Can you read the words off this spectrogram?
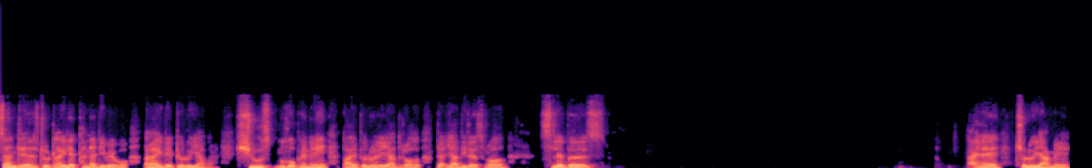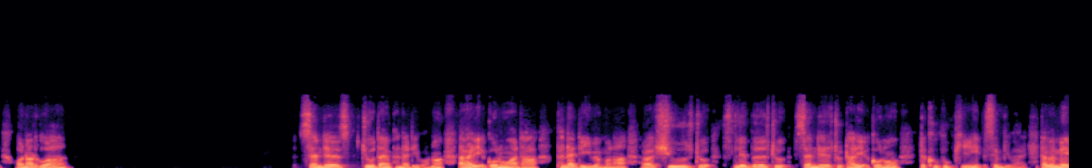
sandals တို့ဒါတွေလည်းဖက်နှက်တွေပဲပေါ့အဲ့ဒါတွေလည်းပြောလို့ရပါတယ် shoes မဟုတ်ဘဲနဲ့ဘာတွေပြောလို့ရတော့ရသေးလဲဆိုတော့ slippers တိုင်းလည်းချွတ်လို့ရမယ်ဟောနောက်တစ်ခုက sandals ကြိုးတန်းဖက်နှက်တွေပေါ့နော်အဲ့ဒါတွေအကုန်လုံးကဒါဖက်နှက်တွေပဲမဟုတ်လားအဲ့တော့ shoes တို့ slippers တို့ sandals တို့ဒါတွေအကုန်လုံးတစ်ခုခုဖြစ်ရင်အဆင်ပြေပါတယ်ဒါပေမဲ့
